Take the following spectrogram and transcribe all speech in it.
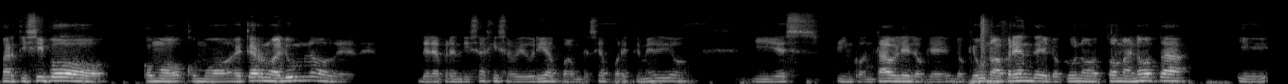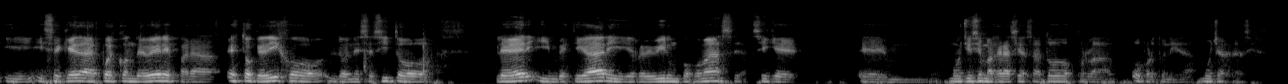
participo como, como eterno alumno del aprendizaje y sabiduría, aunque sea por este medio, y es incontable lo que, lo que uno aprende, lo que uno toma nota, y, se queda después con deberes para esto que dijo, lo necesito leer, investigar y revivir un poco más. Así que eh, muchísimas gracias a todos por la oportunidad. Muchas gracias.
